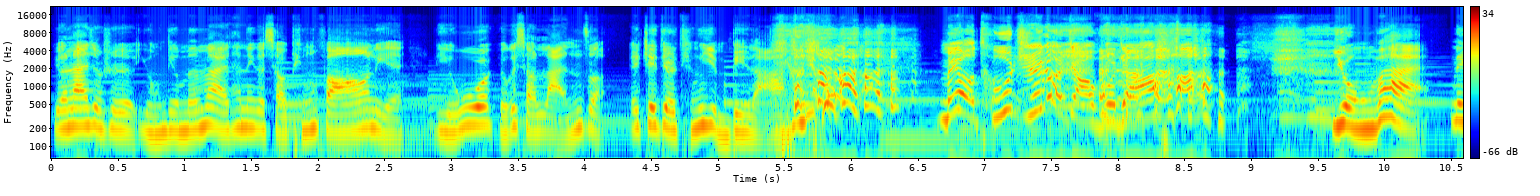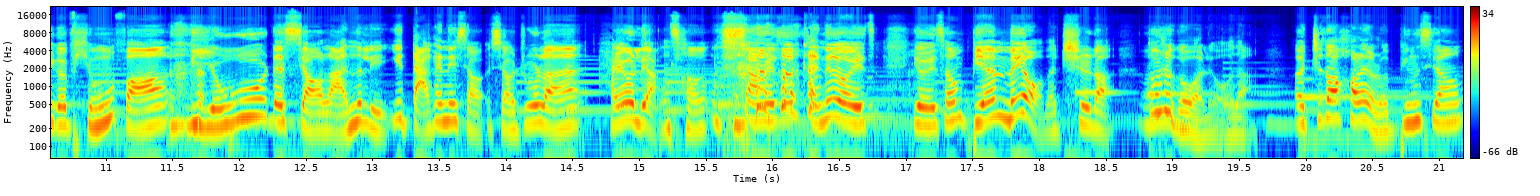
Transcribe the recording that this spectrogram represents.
原来就是永定门外他那个小平房里里屋有个小篮子，哎，这地儿挺隐蔽的啊，没有图纸可找不着。永外那个平房里屋的小篮子里，一打开那小小竹篮，还有两层，下面一层肯定有一有一层别人没有的吃的，都是给我留的。呃，直到后来有了冰箱，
